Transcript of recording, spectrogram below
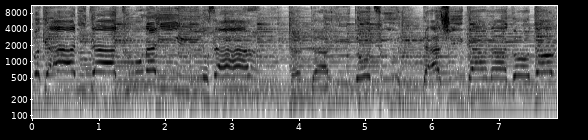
わかりたくもないのさ。た一つ確かなことが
